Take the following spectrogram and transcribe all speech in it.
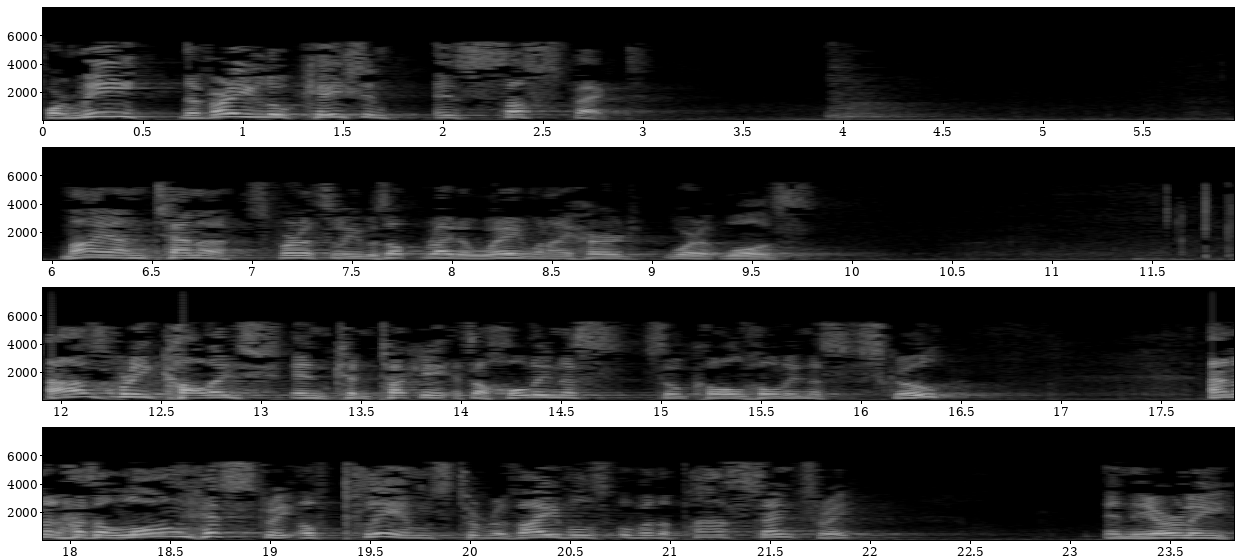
for me, the very location is suspect. My antenna spiritually was up right away when I heard where it was. Asbury College in Kentucky, it's a holiness, so-called holiness school. And it has a long history of claims to revivals over the past century in the early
